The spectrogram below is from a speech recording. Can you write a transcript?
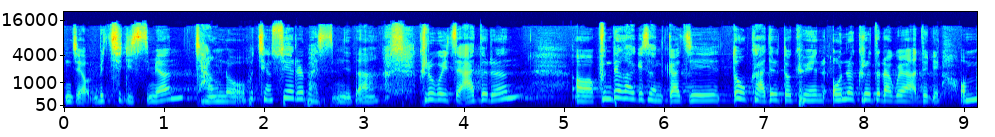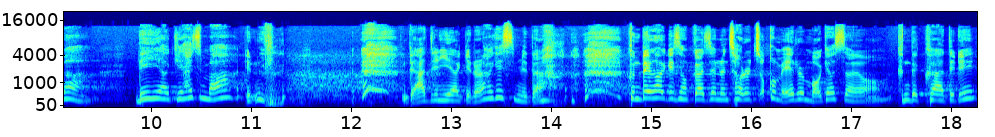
이제 며칠 있으면 장로 호칭 수혜를 받습니다. 그리고 이제 아들은 어, 군대 가기 전까지 또 그 아들도 교회 오늘 그러더라고요. 아들이 엄마 내 이야기 하지 마. 이러는 근데 아들 이야기를 하겠습니다. 군대 가기 전까지는 저를 조금 애를 먹였어요. 근데 그 아들이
